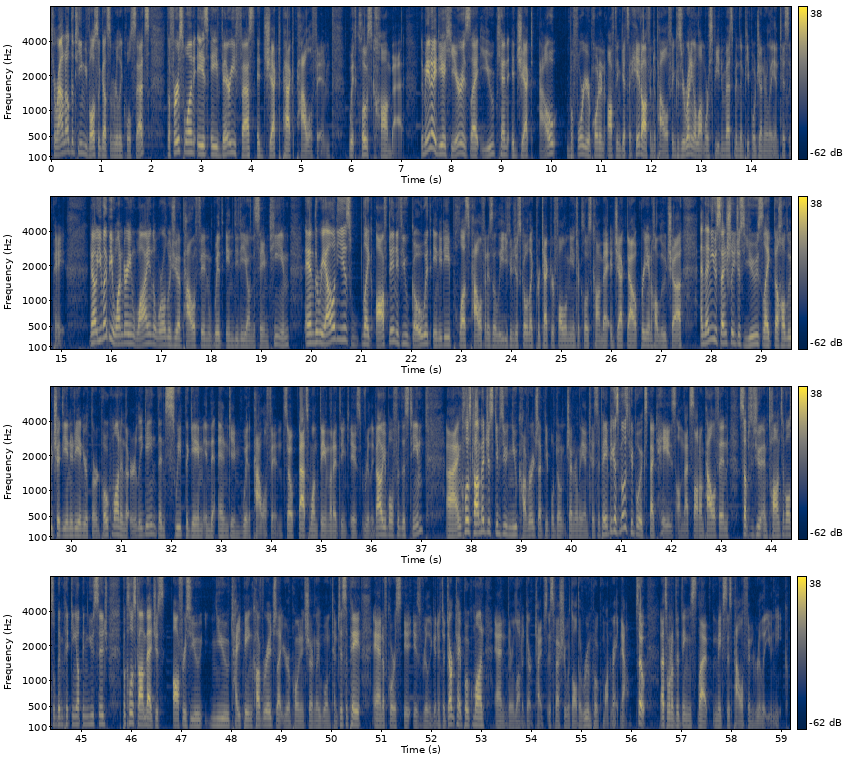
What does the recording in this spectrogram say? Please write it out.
To round out the team, you've also got some really cool sets. The first one is a very fast Eject Pack Palafin with Close Combat. The main idea here is that you can eject out before your opponent often gets a hit off into Palafin because you're running a lot more speed investment than people generally anticipate. Now, you might be wondering why in the world would you have Palafin with Indeedee on the same team? And the reality is, like, often if you go with Indeedee plus Palafin as a lead, you can just go, like, Protector, follow me into close combat, eject out, bring in Hawlucha, and then you essentially just use, like, the Hawlucha, the Indeedee, and your third Pokemon in the early game, then sweep the game in the end game with Palafin. So that's one thing that I think is really valuable for this team. Uh, and close combat just gives you new coverage that people don't generally anticipate because most people expect haze on that slot on Palafin. Substitute and taunt have also been picking up in usage, but close combat just offers you new typing coverage that your opponents generally won't anticipate. And of course, it is really good into dark type Pokemon, and there are a lot of dark types, especially with all the room Pokemon right now. So that's one of the things that makes this Palafin really unique.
